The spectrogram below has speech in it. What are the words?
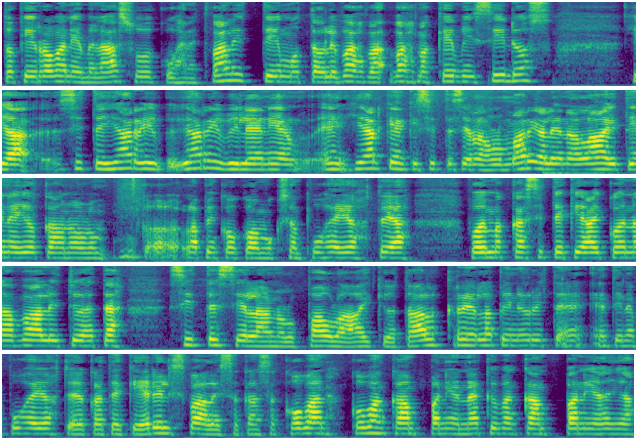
Toki Rovaniemellä asui, kun hänet valittiin, mutta oli vahva, vahva Kemi-sidos. Ja sitten Jari, Jari Vilenien jälkeenkin sitten siellä on ollut Marja-Leena Laitinen, joka on ollut Lapin kokoomuksen puheenjohtaja. Voimakkaasti teki aikoinaan vaalityötä. Sitten siellä on ollut Paula Aikio Talkreen, Lapin yrittäjän entinen puheenjohtaja, joka teki edellisvaaleissa kanssa kovan, kovan kampanjan, näkyvän kampanjan. Ja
